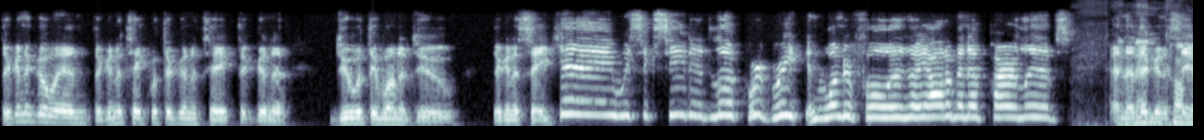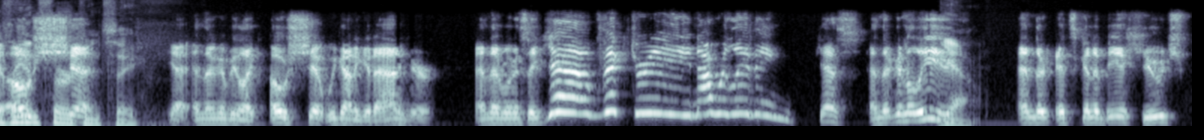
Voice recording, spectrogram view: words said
They're going to go in. They're going to take what they're going to take. They're going to do what they want to do. They're going to say, "Yay, we succeeded! Look, we're great and wonderful, and the Ottoman Empire lives." And, then, they're going to say, "Oh shit!" Yeah, and they're going to be like, "Oh shit, we got to get out of here." And then we're going to say, "Yeah, victory! Now we're leaving." Yes, and they're going to leave Yeah. and it's going to be a huge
